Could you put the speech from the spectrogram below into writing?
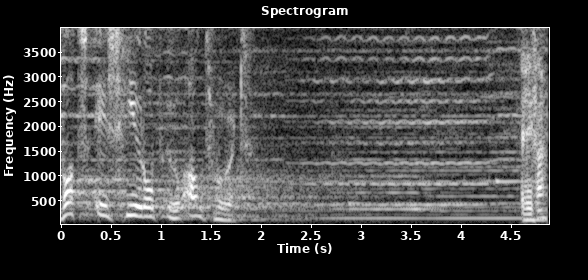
Wat is hierop uw antwoord? Eva?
